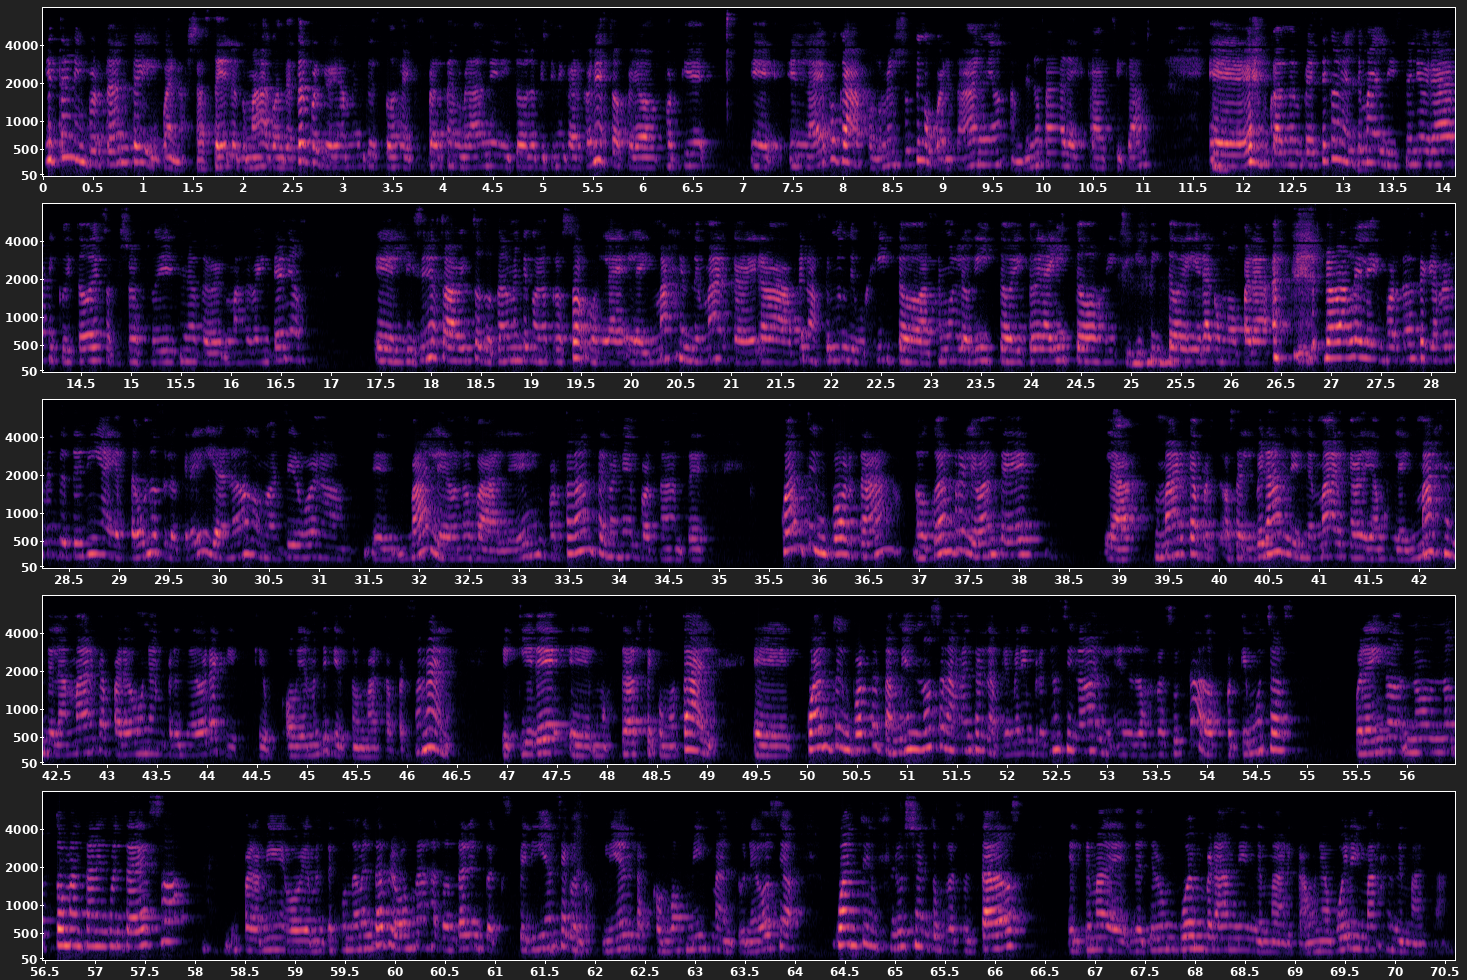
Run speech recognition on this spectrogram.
Es tan importante, y bueno, ya sé lo que más vas a contestar, porque obviamente sos experta en branding y todo lo que tiene que ver con esto, pero porque eh, en la época, por lo menos yo tengo 40 años, aunque no parezca, chicas, eh, cuando empecé con el tema del diseño gráfico y todo eso, que yo estudié diseño hace más de 20 años, el diseño estaba visto totalmente con otros ojos. La, imagen de marca era, bueno, hacemos un dibujito, hacemos un loguito y todo era hito y chiquitito y era como para no darle la importancia que realmente tenía y hasta uno se lo creía, ¿no? Como decir, bueno, eh, ¿vale o no vale? ¿Es importante o no es importante? ¿Cuánto importa o cuán relevante es la marca, o sea, el branding de marca, digamos, la imagen de la marca para una emprendedora que, que obviamente quiere ser marca personal, que quiere eh, mostrarse como tal. Eh, ¿Cuánto importa también, no solamente en la primera impresión, sino en, los resultados? Porque muchos por ahí no, no, no, toman tan en cuenta eso. Para mí, obviamente, es fundamental, pero vos me vas a contar en tu experiencia con tus clientes, con vos misma, en tu negocio, cuánto influye en tus resultados el tema de, tener un buen branding de marca, una buena imagen de marca?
